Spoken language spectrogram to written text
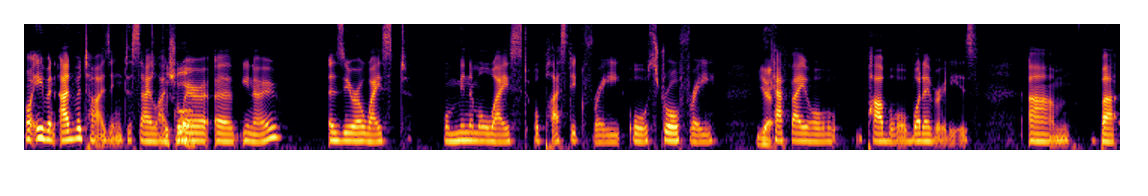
Or even advertising to say like sure. we're a you know a zero waste or minimal waste or plastic free or straw free Yeah. cafe or pub or whatever it is. Um, but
